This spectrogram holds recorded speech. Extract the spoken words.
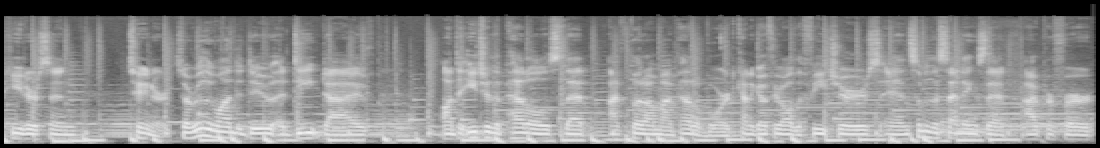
Peterson tuner. So I really wanted to do a deep dive onto each of the pedals that I've put on my pedal board, kind of go through all the features and some of the settings that I prefer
